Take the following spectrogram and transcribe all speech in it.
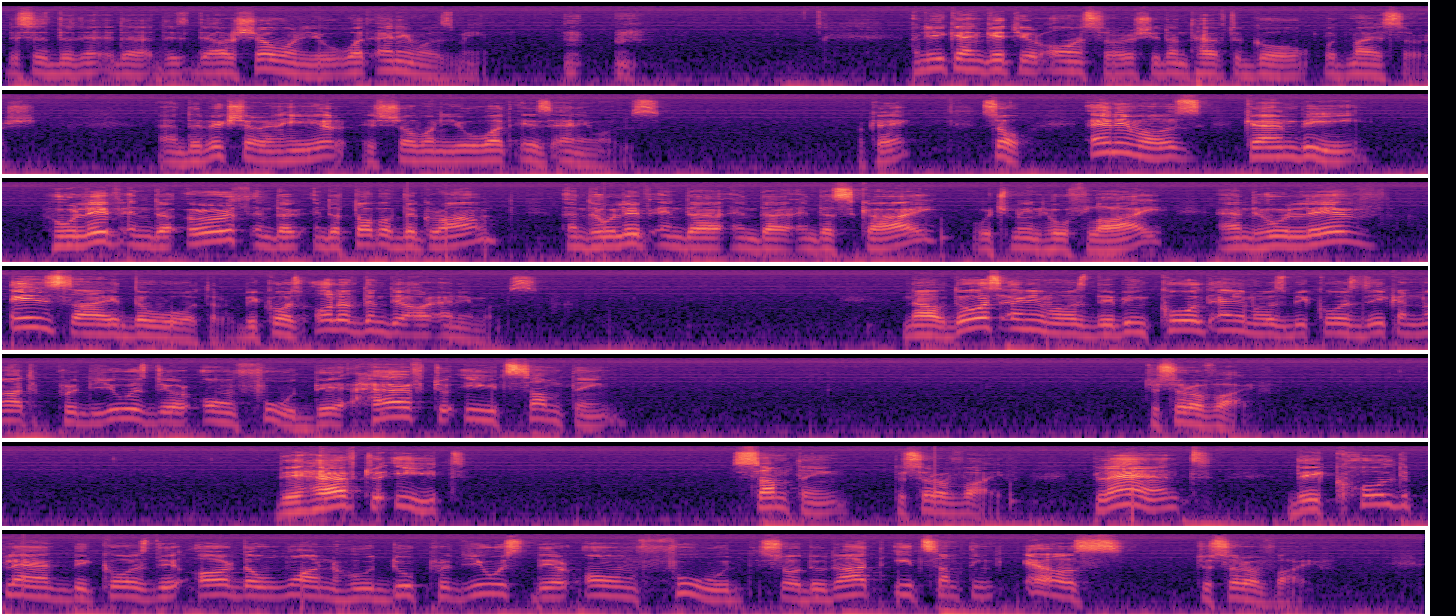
this is the, the this, they are showing you what animals mean and you can get your own search you don't have to go with my search and the picture in here is showing you what is animals. Okay? So animals can be who live in the earth in the in the top of the ground and who live in the in the in the sky which mean who fly and who live inside the water because all of them they are animals. Now those animals they've been called animals because they cannot produce their own food. They have to eat something to survive they have to eat something to survive. Plant, they call the plant because they are the one who do produce their own food, so do not eat something else to survive.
